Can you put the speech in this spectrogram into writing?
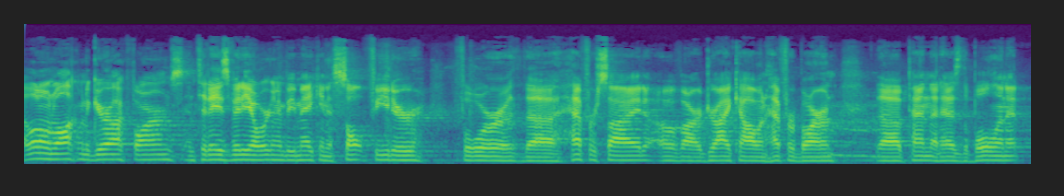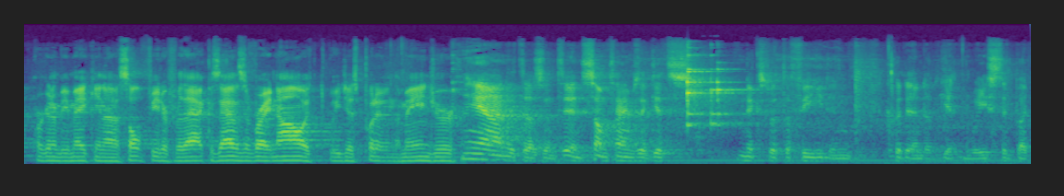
Hello and welcome to Gierok Farms. In today's video, we're going to be making a salt feeder for the heifer side of our dry cow and heifer barn. The pen that has the bull in it, we're going to be making a salt feeder for that because as of right now, it, we just put it in the manger. Yeah, and it doesn't, and sometimes it gets mixed with the feed and could end up getting wasted, but.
